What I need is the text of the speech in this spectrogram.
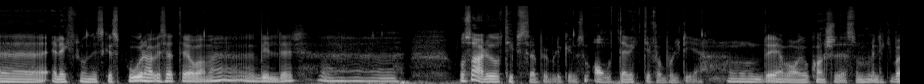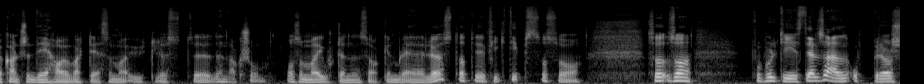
Eh, elektroniske spor har vi sett det jobba med. Bilder. Eh, og så er det jo tips fra publikum, som alltid er viktig for politiet. Og det var jo kanskje det som, eller ikke bare kanskje, det har jo vært det som har utløst denne aksjonen. Og som har gjort denne saken ble løst, at de fikk tips. Og så, så, så For politiets del så er den operas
